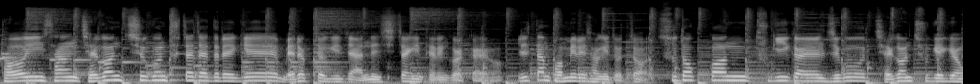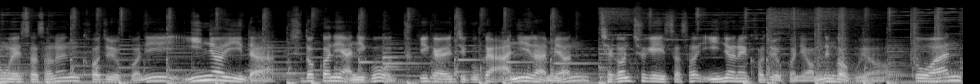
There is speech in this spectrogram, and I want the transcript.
더 이상 재건축은 투자자들에게 매력적이지 않는 시장이 되는 걸까요? 일단 범위를 정해줬죠. 수도권 투기가열지구 재건축의 경우에 있어서는 거주 요건이 2년이다. 수도권이 아니고 투기가열지구가 아니라면 재건축에 있어서 2년의 거주 요건이 없는 거고요. 또한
